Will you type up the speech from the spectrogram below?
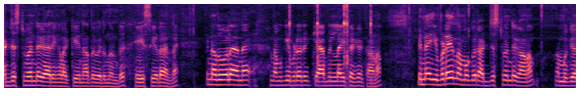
അഡ്ജസ്റ്റ്മെന്റ് കാര്യങ്ങളൊക്കെ ഇതിനകത്ത് വരുന്നുണ്ട് എ സിയുടെ തന്നെ. പിന്നെ അതുപോലെ തന്നെ നമുക്ക് ഇവിടെ ഒരു ക്യാബിൻ ലൈറ്റൊക്കെ കാണാം. പിന്നെ ഇവിടെയും നമുക്കൊരു അഡ്ജസ്റ്റ്മെന്റ് കാണാം. നമുക്ക്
